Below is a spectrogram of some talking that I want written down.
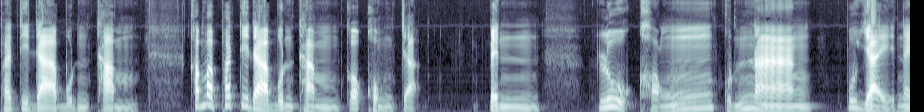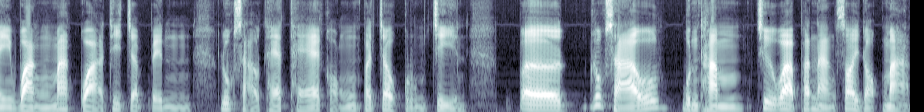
พระธิดาบุญธรรมคำว่าพัติดาบุญธรรมก็คงจะเป็นลูกของขุนนาง ผู้ใหญ่ในวังมากกว่าที่จะเป็นลูกสาวแท้ๆของพระเจ้ากรุงจีนลูกสาวบุญธรรม ชื่อว่าพระนางสร้อยดอกหมาก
